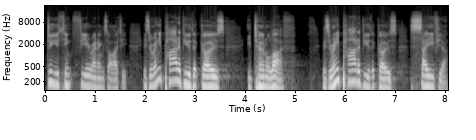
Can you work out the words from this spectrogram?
do you think fear and anxiety? Is there any part of you that goes eternal life? Is there any part of you that goes Savior?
